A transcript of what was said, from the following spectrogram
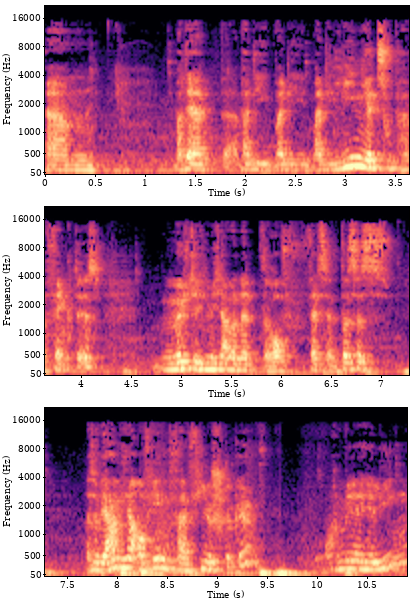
ähm, weil, der weil, die, weil, die, weil die Linie zu perfekt ist, möchte ich mich aber nicht darauf feststellen. Das ist, also wir haben hier auf jeden Fall vier Stücke, haben wir hier liegen.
